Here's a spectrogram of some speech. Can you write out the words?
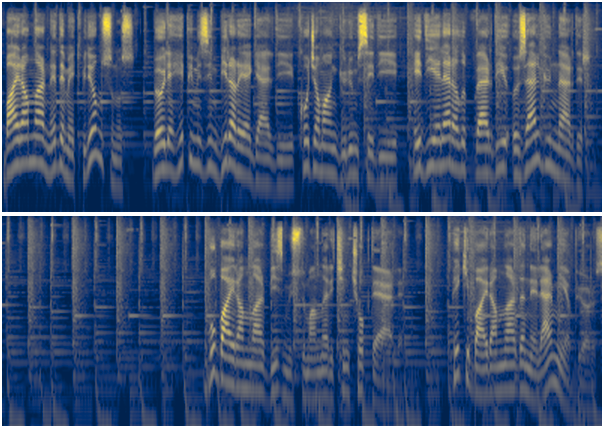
Bayramlar ne demek biliyor musunuz? Böyle hepimizin bir araya geldiği, kocaman gülümsediği, hediyeler alıp verdiği özel günlerdir. Bu bayramlar biz Müslümanlar için çok değerli. Peki bayramlarda neler mi yapıyoruz?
